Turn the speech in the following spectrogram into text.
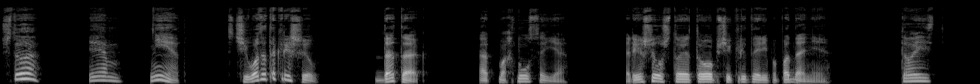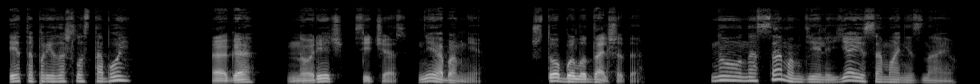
Что? Эм, нет. С чего ты так решил? Да так, отмахнулся я. Решил, что это общий критерий попадания. То есть это произошло с тобой? Ага, но речь сейчас не обо мне. Что было дальше-то? Ну, на самом деле, я и сама не знаю.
